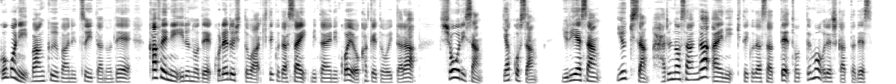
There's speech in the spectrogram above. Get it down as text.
午後にバンクーバーに着いたので、カフェにいるので来れる人は来てくださいみたいに声をかけておいたら、勝利さん、やこさん、ゆりえさん、ゆうきさん、はるのさんが会いに来てくださってとっても嬉しかったです。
